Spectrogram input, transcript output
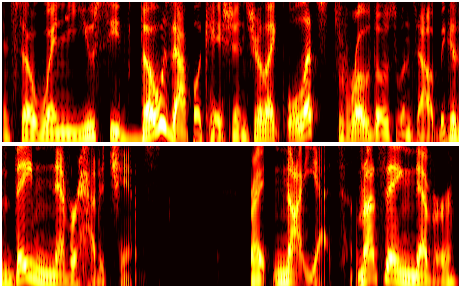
And so when you see those applications, you're like, well, let's throw those ones out because they never had a chance, right? Not yet. I'm not saying never,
